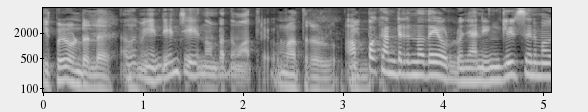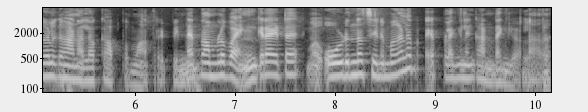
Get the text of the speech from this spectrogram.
ഇപ്പോഴും ഉണ്ടല്ലേ? അത് മെയിന്റെയിൻ ചെയ്യുന്നുണ്ടെന്ന് മാത്രമേ മാത്രമേ ഉള്ളൂ. അപ്പം കണ്ടിരുന്നതേ ഉള്ളൂ. ഞാൻ ഇംഗ്ലീഷ് സിനിമകൾ കാണലൊക്കെ അപ്പം മാത്രമേ. പിന്നെ നമ്മൾ ഭയങ്കരമായിട്ട് ഓടുന്ന സിനിമകൾ എപ്പോഴെങ്കിലും കണ്ടെങ്കിലും അല്ലാതെ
